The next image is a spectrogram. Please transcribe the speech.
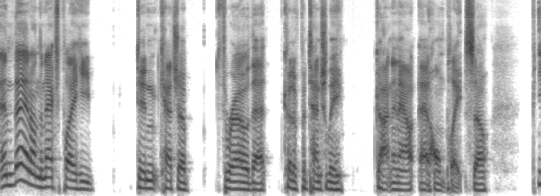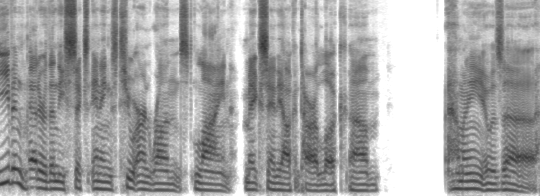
And then on the next play, he didn't catch a throw that could have potentially gotten an out at home plate. So even better than the six innings, two earned runs line makes Sandy Alcantara look. Um, how many? It was uh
